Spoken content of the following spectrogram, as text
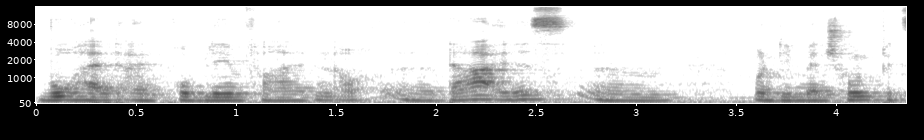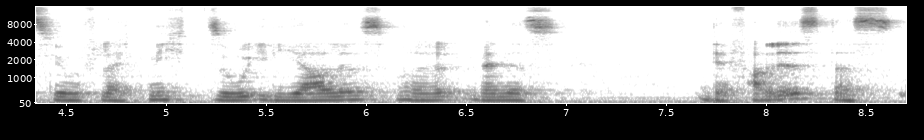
wo halt ein Problemverhalten auch äh, da ist ähm, und die Mensch-Hund-Beziehung vielleicht nicht so ideal ist, weil wenn es der Fall ist, dass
